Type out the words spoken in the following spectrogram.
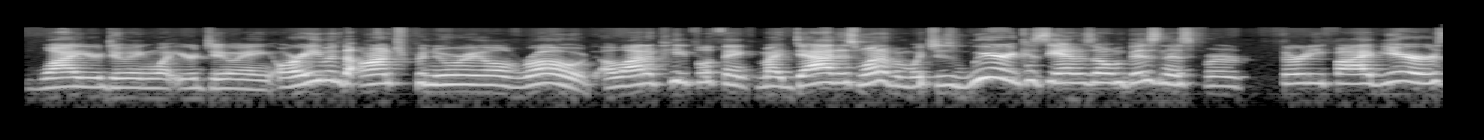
why you're doing what you're doing or even the entrepreneurial road. A lot of people think my dad is one of them, which is weird because he had his own business for 35 years.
